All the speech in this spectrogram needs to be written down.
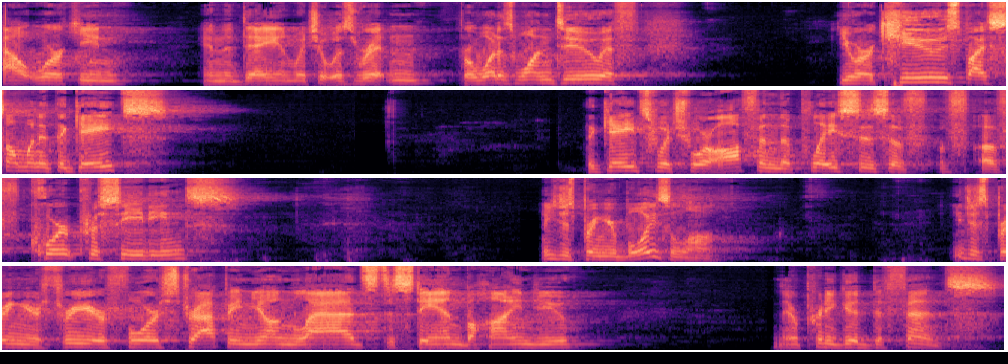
outworking in the day in which it was written. For what does one do if you are accused by someone at the gates? The gates, which were often the places of, of, of court proceedings. You just bring your boys along. You just bring your three or four strapping young lads to stand behind you. They're a pretty good defense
